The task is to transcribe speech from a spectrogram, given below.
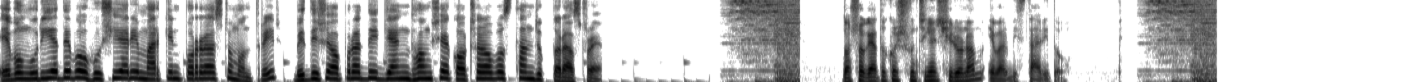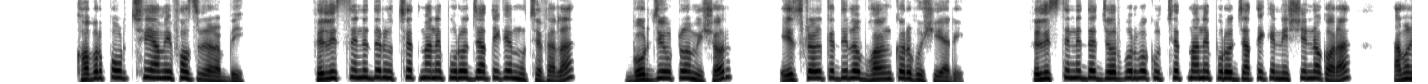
এবং উড়িয়ে দেব হুঁশিয়ারি মার্কিন পররাষ্ট্রমন্ত্রীর। বিদেশি অপরাধী গ্যাং ধ্বংসে কঠোর অবস্থান যুক্তরাষ্ট্রে। দর্শক এতক্ষণ শুনছিলেন শিরোনাম এবার বিস্তারিত। খবর পড়ছি আমি ফজলে রাব্বি। ফিলিস্তিনিদের উচ্ছেদ মানে পুরো জাতিকে মুছে ফেলা? গর্জে উঠল মিশর। ইসরায়েলকে দিল ভয়ঙ্কর হুঁশিয়ারি। ফিলিস্তিনিদের জোরপূর্বক উচ্ছেদ মানে পুরো জাতিকে নিশ্চিহ্ন করা এমন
